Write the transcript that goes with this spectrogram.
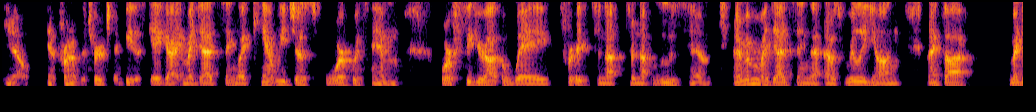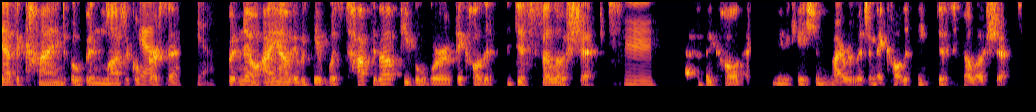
you know in front of the church and be this gay guy. And my dad saying like, can't we just work with him or figure out a way for it to not to not lose him? And I remember my dad saying that, and I was really young, and I thought my dad's a kind, open, logical Yeah. person. Yeah. But no, I um, it was it was talked about. People were they called it disfellowshipped. Mm. That's what they called communication in my religion. They called it being disfellowshipped.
